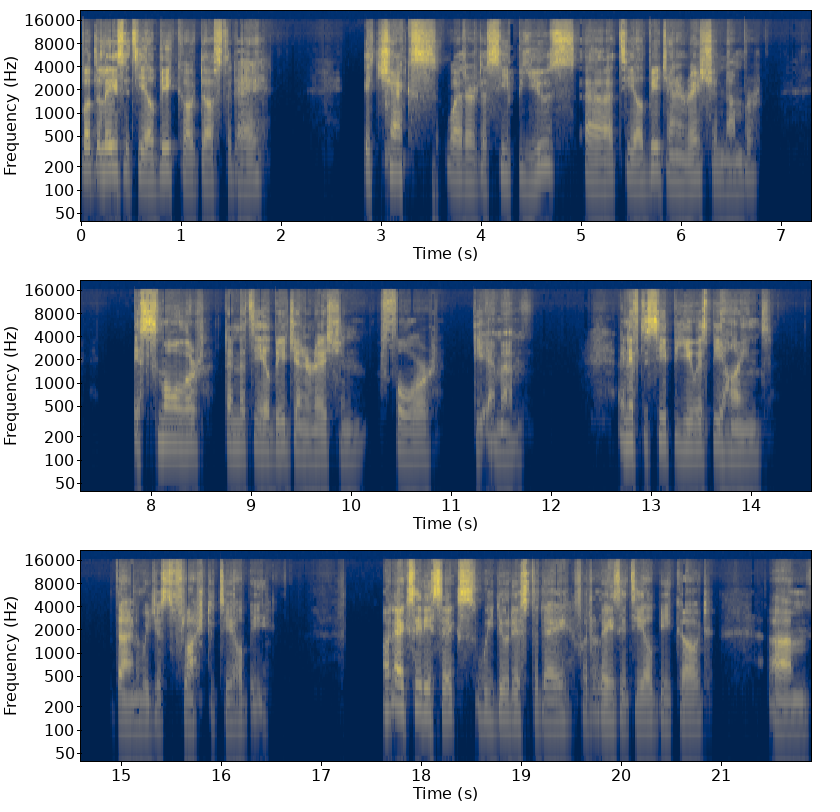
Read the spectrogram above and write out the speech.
what the lazy TLB code does today, it checks whether the CPU's uh, TLB generation number is smaller than the TLB generation for the MM. And if the CPU is behind, then we just flush the TLB. On x86, we do this today for the lazy TLB code. Um,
